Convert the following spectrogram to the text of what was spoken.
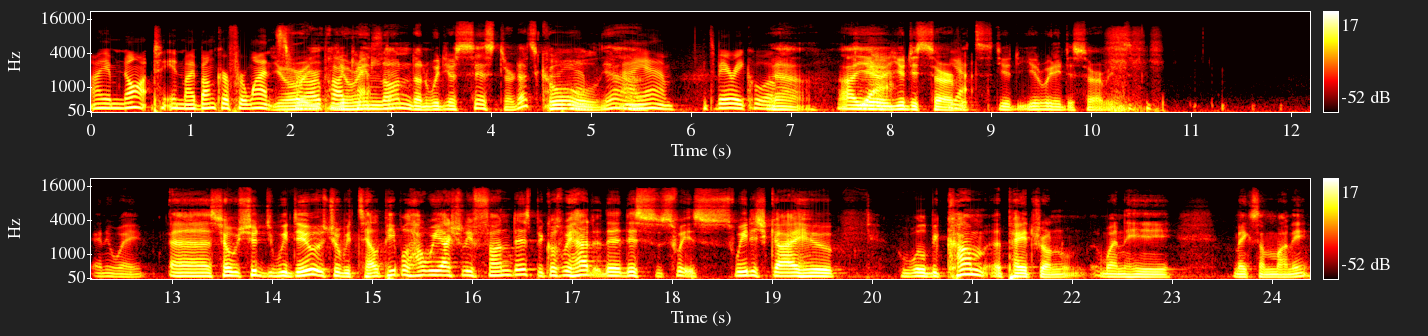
I am not in my bunker for once for our podcast. you're in London with your sister. That's cool. Yeah, I am. It's very cool. Yeah. Ah, you Yeah. you deserve Yeah. it. You you really deserve it. anyway, uh, so should we do? Should we tell people how we actually fund this? Because we had the, this Swe- Swedish guy who who will become a patron when he makes some money.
